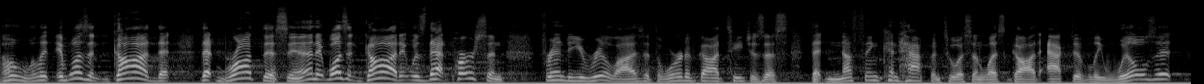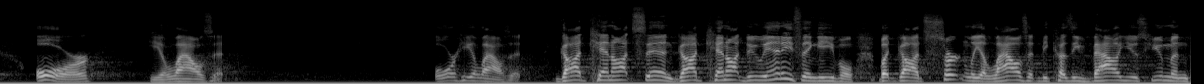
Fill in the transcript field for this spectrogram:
Oh, well, it, it wasn't God that, that brought this in. It wasn't God, it was that person. Friend, do you realize that the Word of God teaches us that nothing can happen to us unless God actively wills it or He allows it? Or He allows it. God cannot sin. God cannot do anything evil, but God certainly allows it because He values human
